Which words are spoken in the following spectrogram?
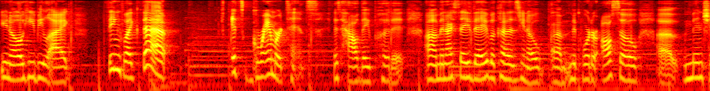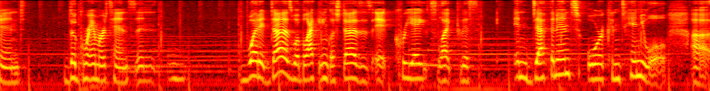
you know, he be like, things like that, it's grammar tense is how they put it. Um, and I say they because, you know, um, McWhorter also uh, mentioned the grammar tense and what it does, what Black English does, is it creates like this indefinite or continual, uh,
